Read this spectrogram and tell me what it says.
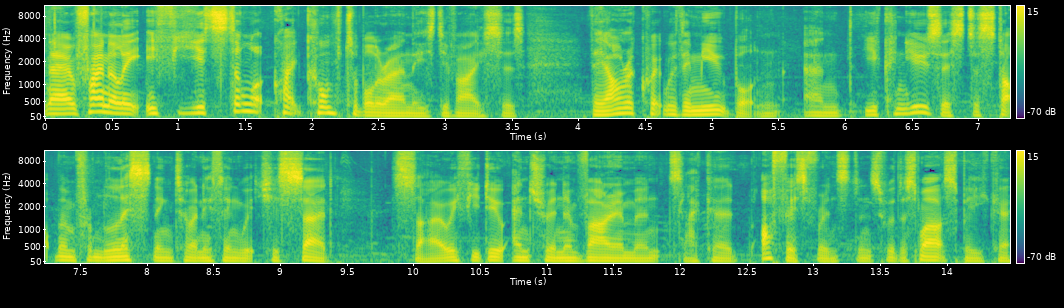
Now, finally, if you're still not quite comfortable around these devices, they are equipped with a mute button, and you can use this to stop them from listening to anything which is said. So, if you do enter an environment like an office, for instance, with a smart speaker,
